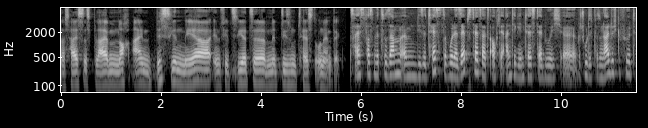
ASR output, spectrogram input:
Das heißt, es bleiben noch ein bisschen mehr Infizierte mit diesem Test unentdeckt. Das heißt, fassen wir zusammen, ähm, diese Tests, sowohl der Selbsttest als auch der Antigen-Test, der durch äh, geschultes Personal durchgeführt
